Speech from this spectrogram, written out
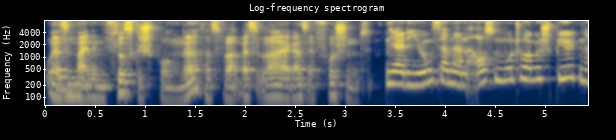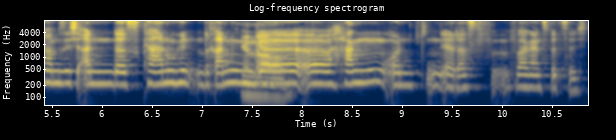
Oder sind wir in den Fluss gesprungen, ne? Das war, das war ja ganz erfrischend. Ja, die Jungs haben dann Außenmotor gespielt und haben sich an das Kanu hinten dran Genau. gehangen und ja, das war ganz witzig.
